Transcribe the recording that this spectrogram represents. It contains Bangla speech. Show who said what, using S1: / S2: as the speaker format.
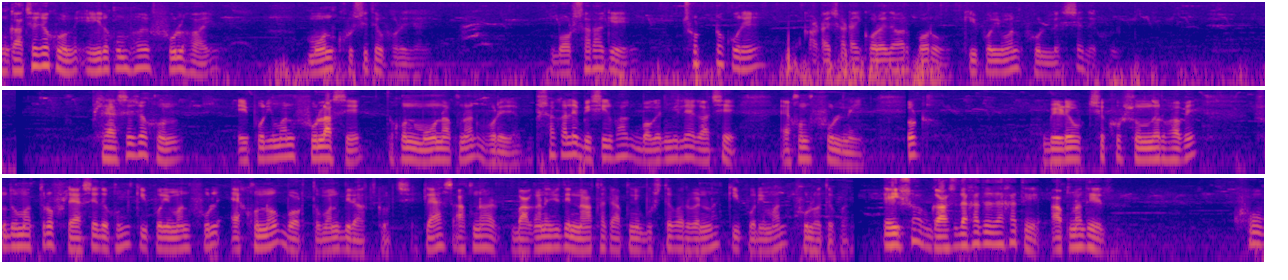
S1: গাছে যখন এই রকমভাবে ফুল হয়, মন খুশিতে ভরে যায়। বর্ষার আগে ছোট্ট করে কাটাই ছাটাই করে দেওয়ার পরও কি পরিমাণ ফুল এসছে দেখুন। ফ্ল্যাশে যখন এই পরিমাণ ফুল আসে, তখন মন আপনার ভরে যাবে। বর্ষাকালে বেশিরভাগ বগেনভিলিয়া গাছে এখন ফুল নেই। বেড়ে উঠছে খুব সুন্দরভাবে। শুধুমাত্র ফ্ল্যাশে দেখুন কি পরিমাণ ফুল এখনও বর্তমান বিরাজ করছে। ফ্ল্যাশ আপনার বাগানে যদি না থাকে, আপনি বুঝতে পারবেন না কি পরিমাণ ফুল হতে পারে। এই সব গাছ দেখাতে দেখাতে আপনাদের খুব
